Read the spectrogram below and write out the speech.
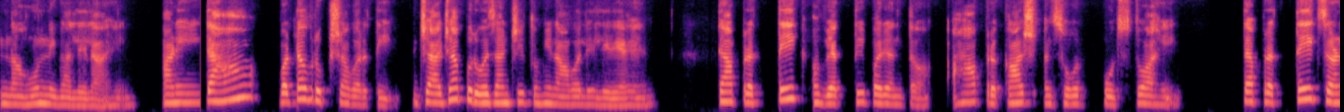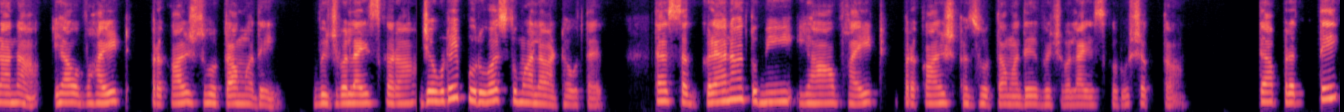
नाहून निघालेला आहे. आणि त्या वटवृक्षावरती ज्या-ज्या पूर्वजांची तुम्ही नावं लिहिलेली आहेत, त्या प्रत्येक व्यक्तीपर्यंत हा प्रकाश झोत पोचतो आहे. त्या प्रत्येक जणांना ह्या व्हाईट प्रकाश झोतामध्ये व्हिज्युअलाइज करा. जेवढे पूर्वज तुम्हाला आठवतायत, त्या सगळ्यांना तुम्ही ह्या व्हाईट प्रकाश झोतामध्ये व्हिज्युअलाइज करू शकता. त्या प्रत्येक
